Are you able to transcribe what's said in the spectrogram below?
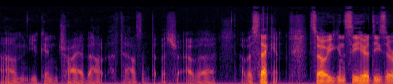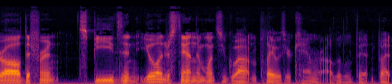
Um, you can try about a thousandth of a, of a of a second. So you can see here these are all different speeds and you'll understand them once you go out and play with your camera a little bit but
